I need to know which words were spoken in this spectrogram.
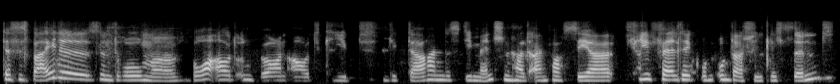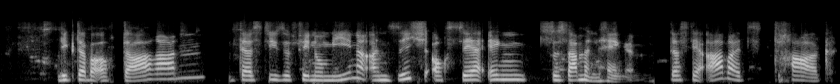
Dass es beide Syndrome, Bore-out und Burnout gibt, liegt daran, dass die Menschen halt einfach sehr vielfältig und unterschiedlich sind. Liegt aber auch daran, dass diese Phänomene an sich auch sehr eng zusammenhängen. Dass der Arbeitstag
